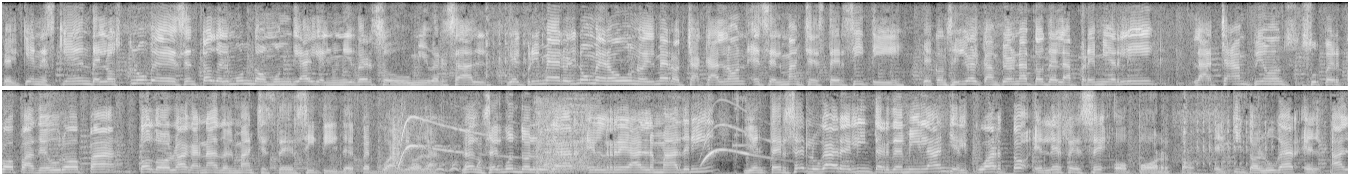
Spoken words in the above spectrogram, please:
del quién es quién de los clubes en todo el mundo mundial y el universo universal. Y el primero, el número uno, el mero chacalón, es el Manchester City, que consiguió el campeonato de la Premier League. La Champions, Supercopa de Europa, todo lo ha ganado el Manchester City de Pep Guardiola. En segundo lugar, el Real Madrid. Y en tercer lugar, el Inter de Milán. Y el cuarto, el FC Oporto. El quinto lugar, el Al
